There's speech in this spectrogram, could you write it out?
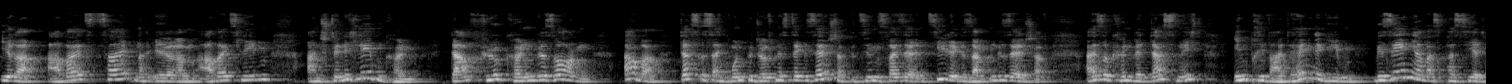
ihrer Arbeitszeit, nach ihrem Arbeitsleben anständig leben können. Dafür können wir sorgen. Aber das ist ein Grundbedürfnis der Gesellschaft, beziehungsweise ein Ziel der gesamten Gesellschaft. Also können wir das nicht in private Hände geben. Wir sehen ja, was passiert.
